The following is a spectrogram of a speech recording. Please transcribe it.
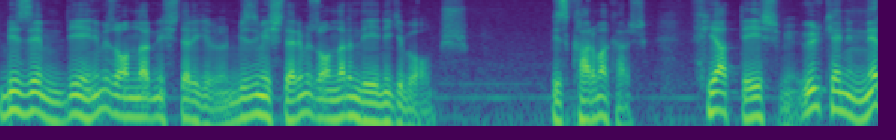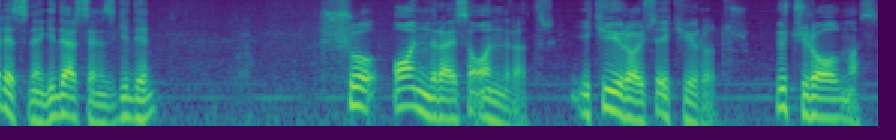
bizim dinimiz onların işleri gibi. Bizim işlerimiz onların dini gibi olmuş. Biz karma karışık. Fiyat değişmiyor. Ülkenin neresine giderseniz gidin şu 10 liraysa 10 liradır. 2 euro ise 2 eurodur. 3 euro olmaz.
